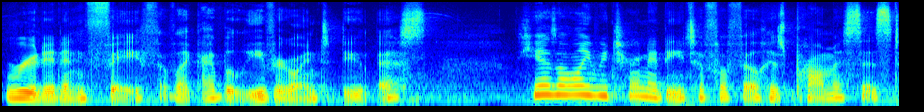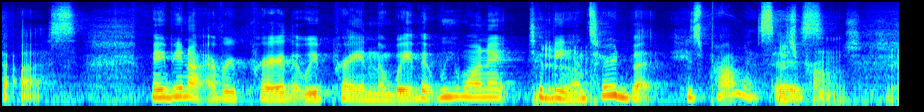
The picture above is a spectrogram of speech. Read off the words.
rooted in faith of like I believe you're going to do this. He has all of eternity to fulfill his promises to us. Maybe not every prayer that we pray in the way that we want it to be answered, but his promises. His promises. Yeah.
